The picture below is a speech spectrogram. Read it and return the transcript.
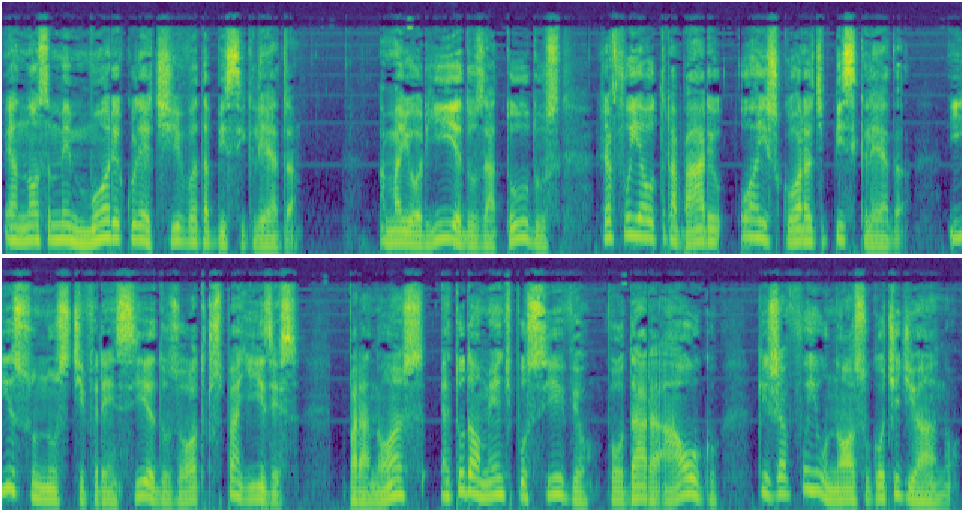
é a nossa memória coletiva da bicicleta. A maioria dos adultos já foi ao trabalho ou à escola de bicicleta, e isso nos diferencia dos outros países. Para nós, é totalmente possível voltar a algo que já foi o nosso cotidiano.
